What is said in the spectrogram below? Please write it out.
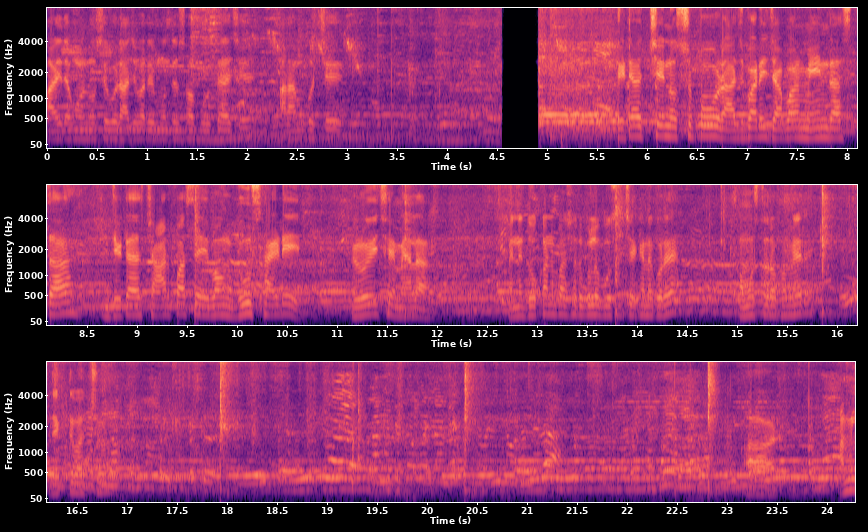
আর এই দেখুন নসিবুর রাজবাড়ির মধ্যে সব বসে আছে, আরাম করছে। এটা হচ্ছে নসিপুর রাজবাড়ি যাবার মেইন রাস্তা, যেটা চারপাশে এবং দু সাইডে রয়েছে মেলা। মানে দোকান পাশারগুলো বসেছে এখানে করে, সমস্ত রকমের, দেখতে পাচ্ছ। আমি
